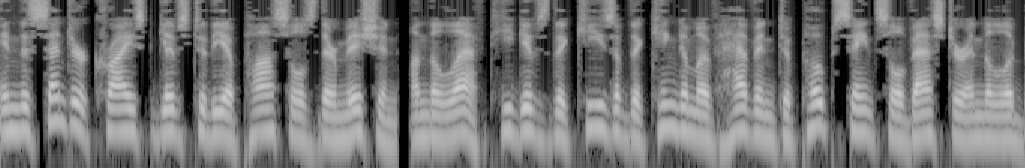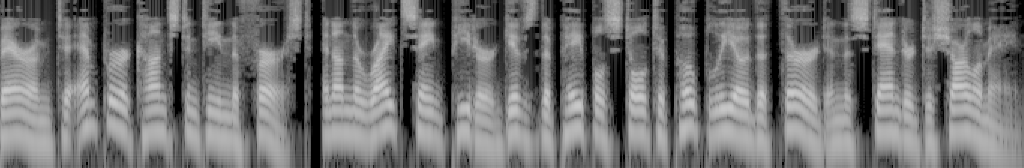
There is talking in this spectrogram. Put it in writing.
In the center Christ gives to the apostles their mission, on the left he gives the keys of the kingdom of heaven to Pope Saint Sylvester and the labarum to Emperor Constantine I, and on the right Saint Peter gives the papal stole to Pope Leo III and the standard to Charlemagne.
